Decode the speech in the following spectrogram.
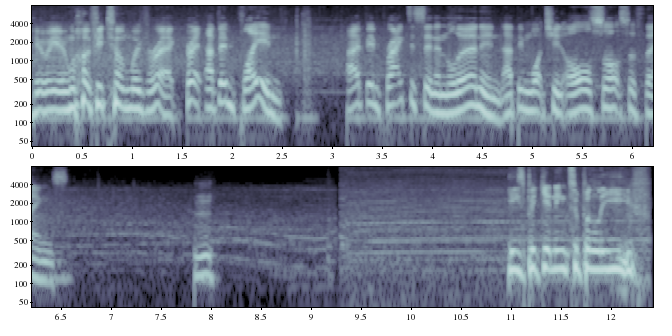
Who are you and what have you done with Reck? Crit, I've been playing. I've been practicing and learning. I've been watching all sorts of things. Hmm. He's beginning to believe.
